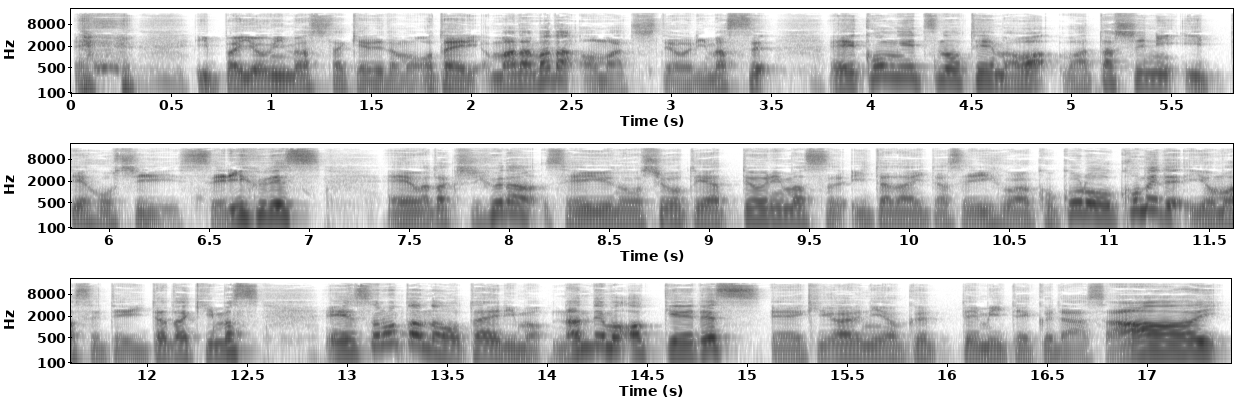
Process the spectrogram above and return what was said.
日。いっぱい読みましたけれども、お便り、まだまだお待ちしております。えー、今月のテーマは、私に言ってほしいセリフです。えー、私、普段声優のお仕事やっております。いただいたセリフは心を込めて読ませていただきます。えー、その他のお便りも何でも OK です。えー、気軽に送ってみてください。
